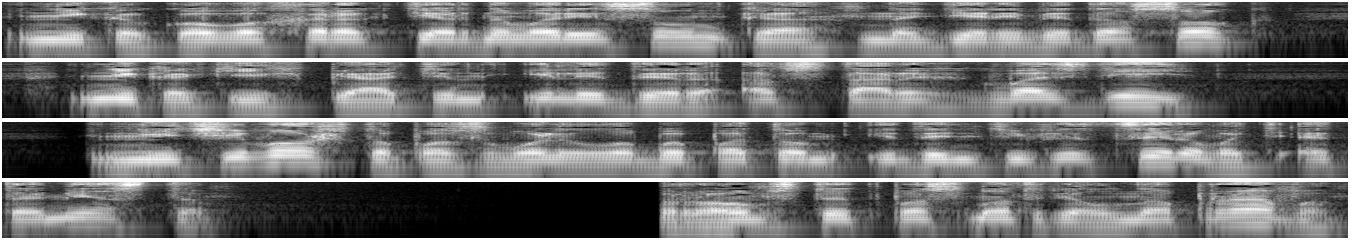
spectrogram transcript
никакого характерного рисунка на дереве досок, никаких пятен или дыр от старых гвоздей, ничего, что позволило бы потом идентифицировать это место. Ромстед посмотрел направо.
